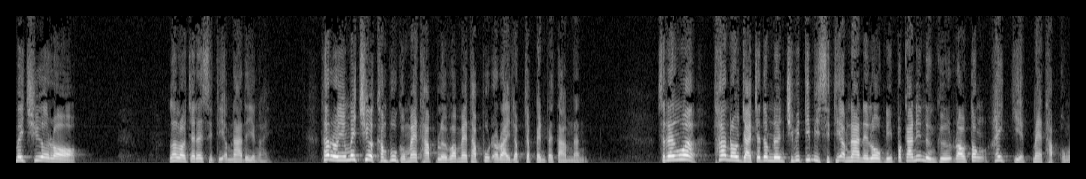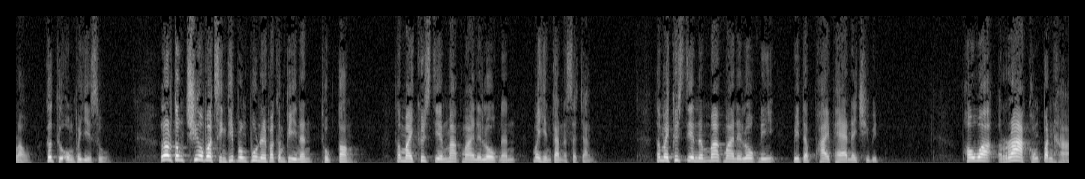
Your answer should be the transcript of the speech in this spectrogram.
ไม่เชื่อหรอก แล้วเราจะได้สิทธิอำนาจได้ยังไง ถ้าเรายังไม่เชื่อคำพูดของแม่ทัพเลยว่าแม่ทัพพูดอะไรแล้วจะเป็นไปตามนั้น แสดงว่าถ้าเราอยากจะดำเนินชีวิตที่มีสิทธิอำนาจในโลกนี้ ประการที่หนึ่งคือเราต้องให้เกียรติแม่ทัพของเรา ก็คือองค์พระเยซู เราต้องเชื่อว่าสิ่งที่พระองค์พูดในพระคัมภีร์นั้นถูกต้องทำไมคริสเตียนมากมายในโลกนั้นไม่เห็นการอัศจรรย์ทำไมคริสเตียนมากมายในโลกนี้มีแต่พ่ายแพ้ในชีวิต เพราะว่ารากของปัญหา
